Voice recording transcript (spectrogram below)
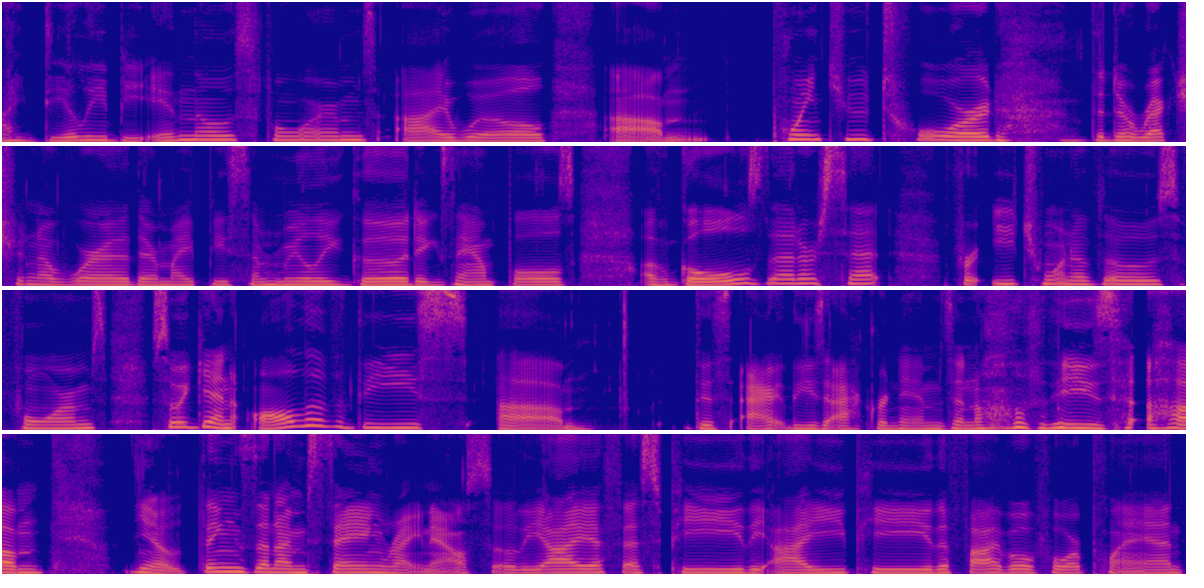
ideally be in those forms. I will um, point you toward the direction of where there might be some really good examples of goals that are set for each one of those forms. So again, all of these um, this these acronyms and all of these um, you know things that I'm saying right now. So the IFSP, the IEP, the 504 plan,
